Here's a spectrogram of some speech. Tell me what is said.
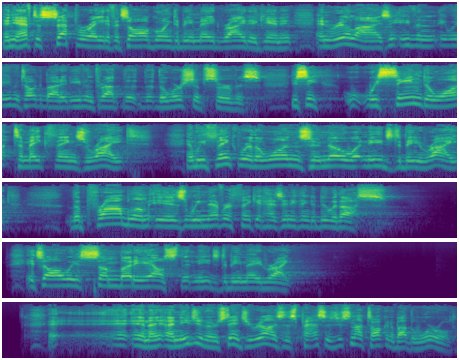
And you have to separate if it's all going to be made right again. And, realize, even, we even talked about it even throughout the, the, the worship service. You see, we seem to want to make things right, and we think we're the ones who know what needs to be right. The problem is we never think it has anything to do with us. It's always somebody else that needs to be made right. And I, need you to understand, you realize this passage is not talking about the world.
